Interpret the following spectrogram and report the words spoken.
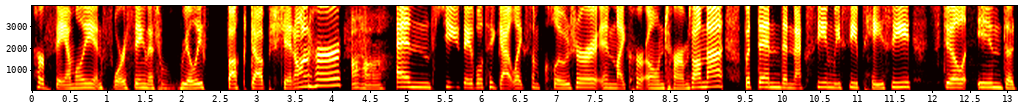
her family enforcing this really fucked up shit on her. Uh-huh. and she's able to get like some closure in like her own terms on that. But then the next scene we see pacey still in the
